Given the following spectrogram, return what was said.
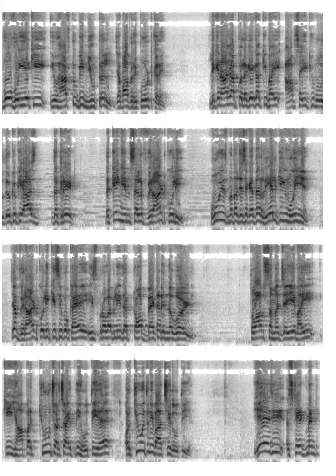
वो वही है कि you have to be neutral जब आप रिपोर्ट करें। लेकिन आज आपको लगेगा कि भाई, आप सही क्यों बोलते हो? क्योंकि आज the great the king himself Virat Kohli who is मतलब जैसे कहते हैं रियल किंग वही है। जब विराट कोहली किसी को कहे is probably the top batter in the world तो आप समझ जाइए भाई कि यहाँ पर क्यों चर्चा इतनी होती है और क्यों इतनी बातचीत होती है। ये जी statement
